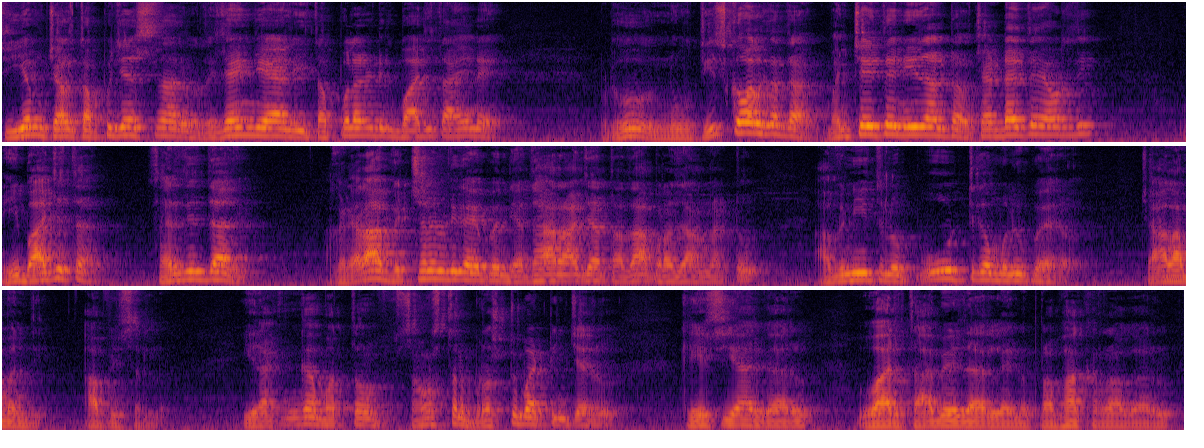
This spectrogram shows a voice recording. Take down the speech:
సీఎం చాలా తప్పు చేస్తున్నారు రిజైన్ చేయాలి ఈ తప్పులన్నింటికి బాధ్యత ఆయనే. ఇప్పుడు నువ్వు తీసుకోవాలి కదా మంచి అయితే నీదంటావు చెడ్డ అయితే ఎవరిది? నీ బాధ్యత సరిదిద్దాలి. అక్కడ ఎలా విచ్చలవిడిగా అయిపోయింది యథా రాజా తదా ప్రజ అన్నట్టు అవినీతిలో పూర్తిగా మునిగిపోయారు చాలామంది ఆఫీసర్లు. ఈ రకంగా మొత్తం సంస్థను భ్రష్టు పట్టించారు కేసీఆర్ గారు వారి తాబేదారులైన ప్రభాకర్ రావు గారు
